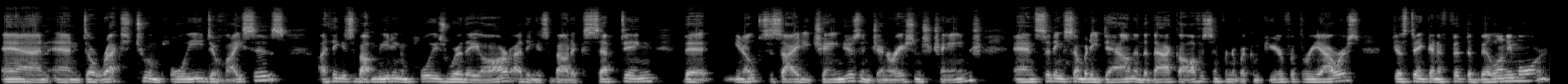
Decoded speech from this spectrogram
and and direct to employee devices. I think it's about meeting employees where they are. I think it's about accepting that, you know, society changes and generations change and sitting somebody down in the back office in front of a computer for three hours just ain't going to fit the bill anymore.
